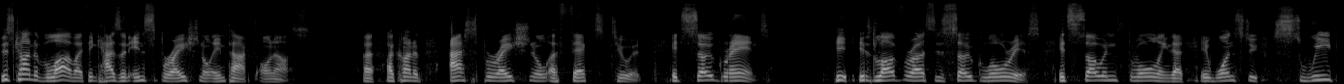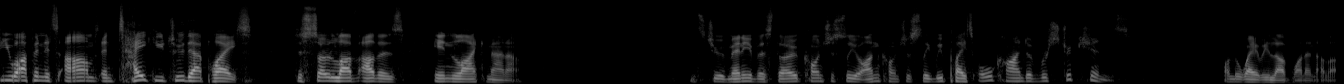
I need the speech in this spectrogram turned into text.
This kind of love, I think, has an inspirational impact on us, a, a kind of aspirational effect to it. It's so grand his love for us is so glorious. It's so enthralling that it wants to sweep you up in its arms and take you to that place to so love others in like manner. It's true of many of us, though, consciously or unconsciously, we place all kind of restrictions on the way we love one another.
